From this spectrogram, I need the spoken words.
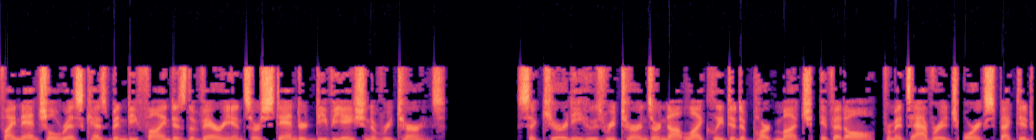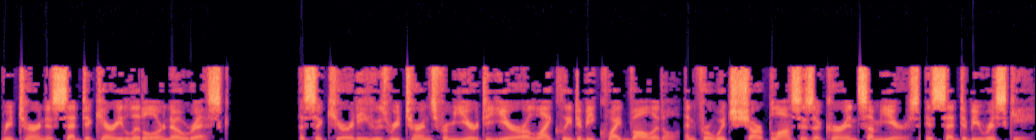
Financial risk has been defined as the variance or standard deviation of returns. Security whose returns are not likely to depart much, if at all, from its average or expected return is said to carry little or no risk. A security whose returns from year to year are likely to be quite volatile and for which sharp losses occur in some years is said to be risky.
